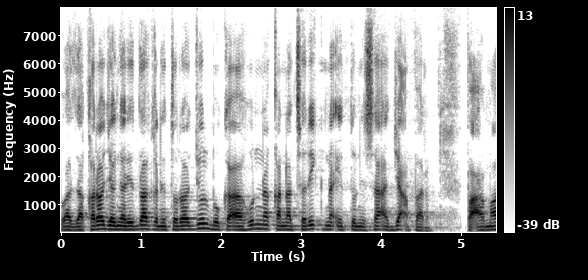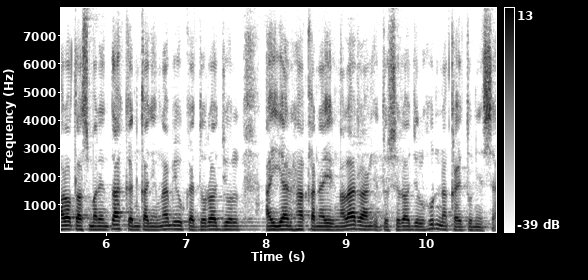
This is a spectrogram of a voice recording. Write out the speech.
wa zakara jeung nyaritakeun itu rajul buka ahunna kana cerikna itu nisa Ja'far. Fa amara tas marintahkeun kanjing Nabi ka itu rajul ayyan hakana yang ngalarang itu si rajul hunna ka itu nisa.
